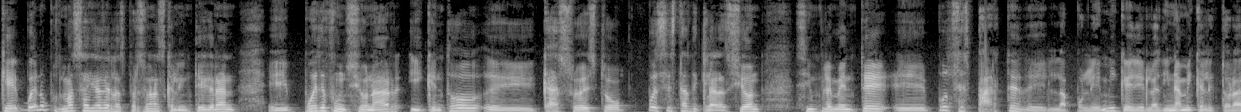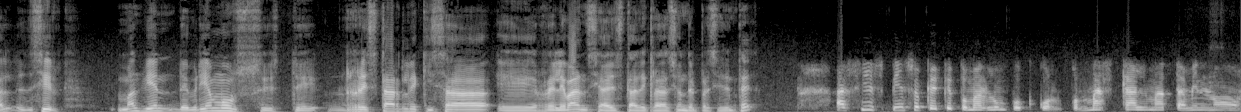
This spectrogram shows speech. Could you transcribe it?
que, bueno, pues más allá de las personas que lo integran, eh, puede funcionar y que en todo caso esto pues esta declaración simplemente eh, pues es parte de la polémica y de la dinámica electoral, es decir, más bien deberíamos este, restarle quizá eh, relevancia a esta declaración del presidente. Así es, pienso que hay que tomarlo un poco con, con más calma, también no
